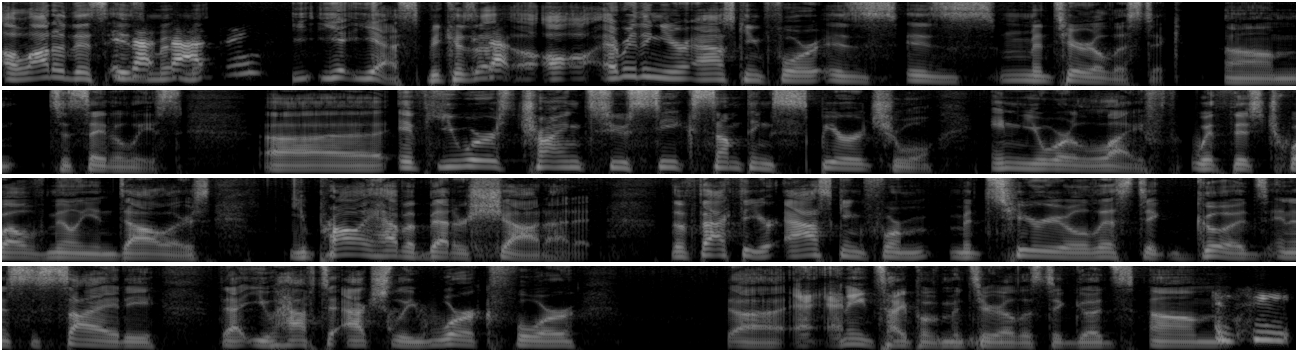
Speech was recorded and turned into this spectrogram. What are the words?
a, lot of this is is that ma- bad thing? Y- yes, because Is that- uh, uh, everything you're asking for is is materialistic, um, to say the least. Uh, if you were trying to seek something spiritual in your life with this twelve million dollars, you probably have a better shot at it. The fact that you're asking for materialistic goods in a society that you have to actually work for uh, any type of materialistic goods, um, And see,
